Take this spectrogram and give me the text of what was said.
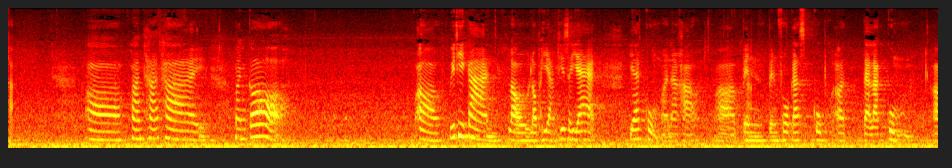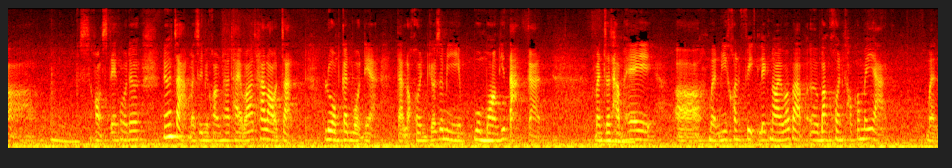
ค่ะความท้าทายมันก็วิธีการเราเราพยายามที่จะแยกแยกกลุ่มนะคะ เป็นเป็นโฟกัสกลุ่มแต่ละกลุ่มของ stakeholder เนื่องจากมันจะมีความท้าทายว่าถ้าเราจัดรวมกันหมดเนี่ย แต่ละคนก็จะมีมุมมองที่ต่างกัน มันจะทำให้เหมือนมีคอนฟ lict เล็กน้อยว่าแบบเออบางคนเขาก็ไม่อยากเหมือน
